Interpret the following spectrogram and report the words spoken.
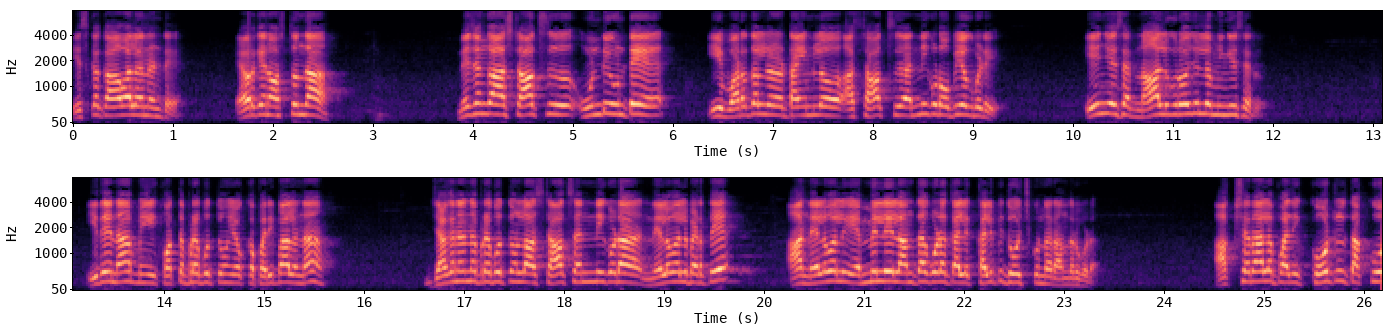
ఇసుక కావాలనంటే ఎవరికైనా వస్తుందా? నిజంగా ఆ స్టాక్స్ ఉండి ఉంటే ఈ వరదల టైంలో ఆ స్టాక్స్ అన్నీ కూడా ఉపయోగపడి ఏం చేశారు? నాలుగు రోజుల్లో మింగేశారు. ఇదేనా మీ కొత్త ప్రభుత్వం యొక్క పరిపాలన? జగనన్న ప్రభుత్వంలో ఆ స్టాక్స్ అన్నీ కూడా నిల్వలు పెడితే ఆ నిల్వలు ఎమ్మెల్యేలు అంతా కూడా కలి కలిపి దోచుకున్నారు అందరు కూడా. అక్షరాల పది కోట్లు తక్కువ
